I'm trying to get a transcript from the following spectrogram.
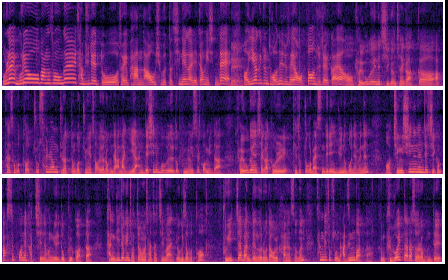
온라인 무료 방송을 잠시 뒤에 또 저희 밤 9시부터 진행할 예정이신데 네. 어, 이야기 좀 전해주세요. 어떤 주제일까요? 어, 결국에는 지금 제가 아까 앞에서부터 쭉 설명드렸던 것 중에서 여러분들 아마 이해 안 되시는 부분들도 분명히 있을 겁니다. 결국에는 제가 돌, 계속적으로 말씀드리는 이유는 뭐냐면은 어, 증시는 현재 지금 박스권에 갇히 있는 확률이 높을 것 같다. 단기적인 저점을 찾았지만 여기서부터 V자 반등으로 나올 가능성은 상대적으로 좀 낮은 것 같다. 그럼 그거에 따라서 여러분들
